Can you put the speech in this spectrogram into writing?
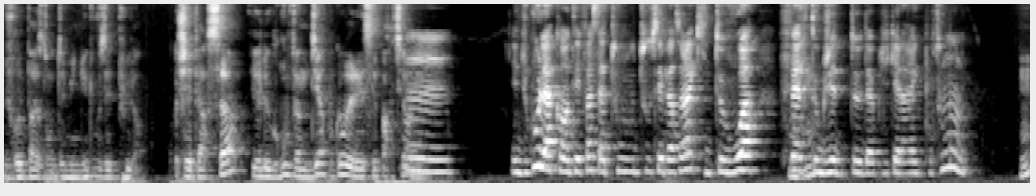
je repasse dans deux minutes, vous êtes plus là. Je vais faire ça, et le groupe va me dire pourquoi vous l'avez laissé partir. Hmm. Et du coup, là, quand t'es face à tous ces personnes-là qui te voient faire, Mhm. t'es obligé d'appliquer la règle pour tout le monde. Hmm.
